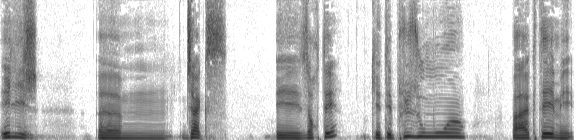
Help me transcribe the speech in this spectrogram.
Elige, Jax et Zorté qui étaient plus ou moins pas actés mais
